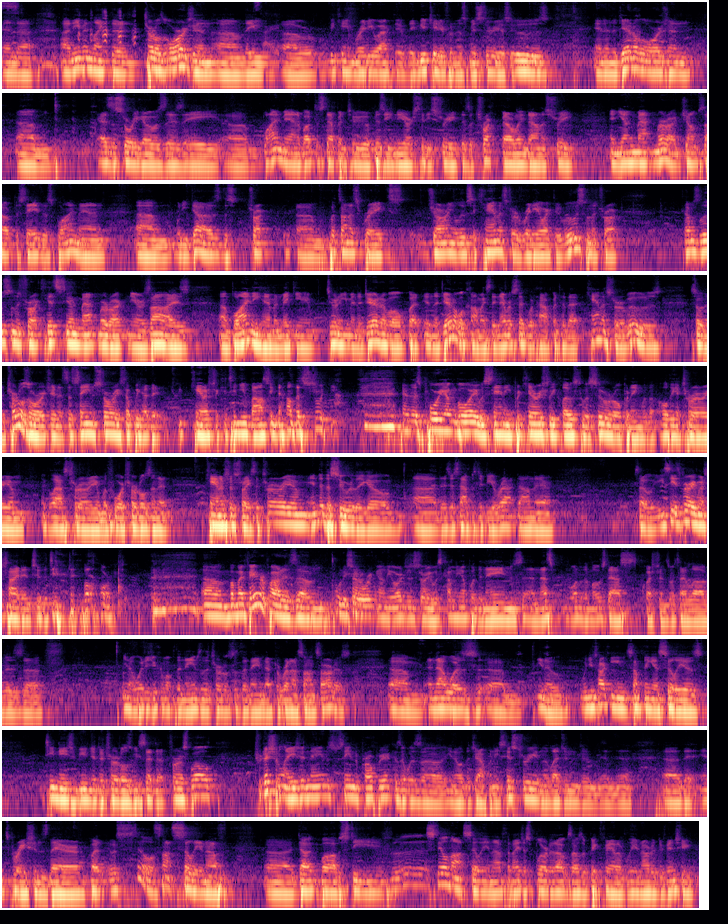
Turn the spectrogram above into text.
And, uh, and even like the Turtles' origin, um, they uh, became radioactive. They mutated from this mysterious ooze. And in the Daredevil origin, um, as the story goes, there's a um, blind man about to step into a busy New York City street. There's a truck barreling down the street, and young Matt Murdock jumps out to save this blind man. Um, when he does, the truck um, puts on its brakes, jarring loose a canister of radioactive ooze from the truck. Comes loose in the truck, hits young Matt Murdock near his eyes, um, blinding him and making him, turning him into Daredevil. But in the Daredevil comics, they never said what happened to that canister of ooze. So in the Turtles' origin, it's the same story, except we had the canister continue bouncing down the street. and this poor young boy was standing precariously close to a sewer opening with a, holding a terrarium, a glass terrarium with four turtles in it. Canister strikes the terrarium, into the sewer they go. Uh, there just happens to be a rat down there. So you see, it's very much tied into the Daredevil origin. Um, but my favorite part is um, when we started working on the origin story was coming up with the names, and that's one of the most asked questions, which I love, is uh, you know, where did you come up with the names of the turtles? Because they're named after Renaissance artists. Um, and that was, um, you know, when you're talking something as silly as Teenage Mutant Ninja Turtles, we said at first, well, traditional Asian names seemed appropriate because it was, uh, you know, the Japanese history and the legend and, and uh, the inspirations there. But it was still, it's not silly enough. Uh, Doug, Bob, Steve, uh, still not silly enough. And I just blurted out because I was a big fan of Leonardo da Vinci.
